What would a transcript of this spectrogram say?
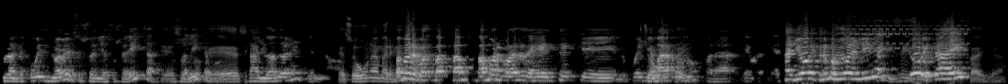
durante COVID-19 eso sería socialista. Eso socialista es. está ayudando a la gente. No. Eso es una Vamos, a, emergencia. recordar- va- va- vamos a recordarle a la gente que lo pueden está ¿no? Para. ¿Está Joey? ¿Tenemos Joey en línea? Sí, sí, Joey, sí. ¿estás ahí? Está allá,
